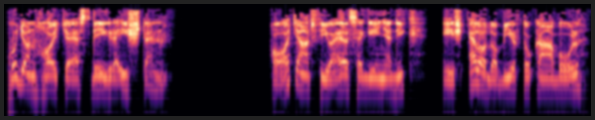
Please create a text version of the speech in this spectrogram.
Hogyan hajtja ezt végre Isten? Ha atyát fia elszegényedik, és elad a birtokából,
